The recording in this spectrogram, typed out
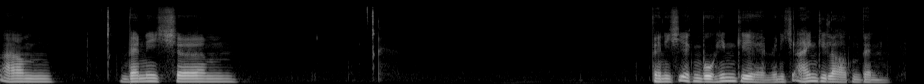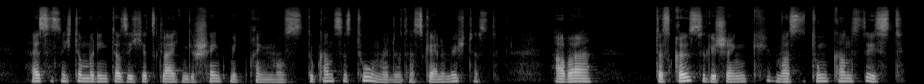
Ähm, wenn ich ähm, wenn ich irgendwo hingehe, wenn ich eingeladen bin, heißt es nicht unbedingt, dass ich jetzt gleich ein Geschenk mitbringen muss. Du kannst es tun, wenn du das gerne möchtest. Aber das größte Geschenk, was du tun kannst, ist,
